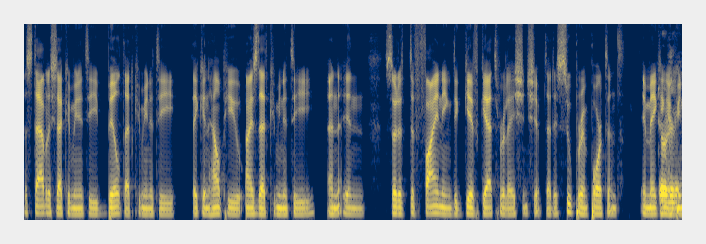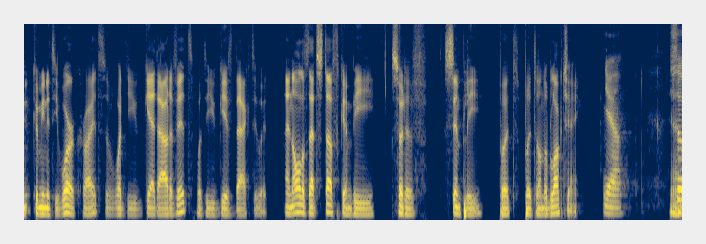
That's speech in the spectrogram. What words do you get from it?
establish that community build that community they can help you eyes that community and in sort of defining the give get relationship that is super important in making Totally. a commu- community work right so what do you get out of it what do you give back to it and all of that stuff can be sort of simply put put on the blockchain Yeah. Yeah. So,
